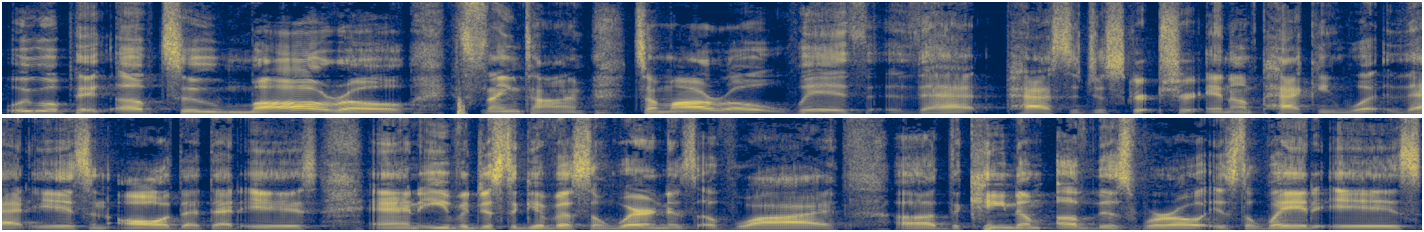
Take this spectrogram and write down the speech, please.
We will pick up tomorrow, same time, tomorrow with that passage of scripture and unpacking what that is and all that that is. And even just to give us awareness of why uh, the kingdom of this world is the way it is.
